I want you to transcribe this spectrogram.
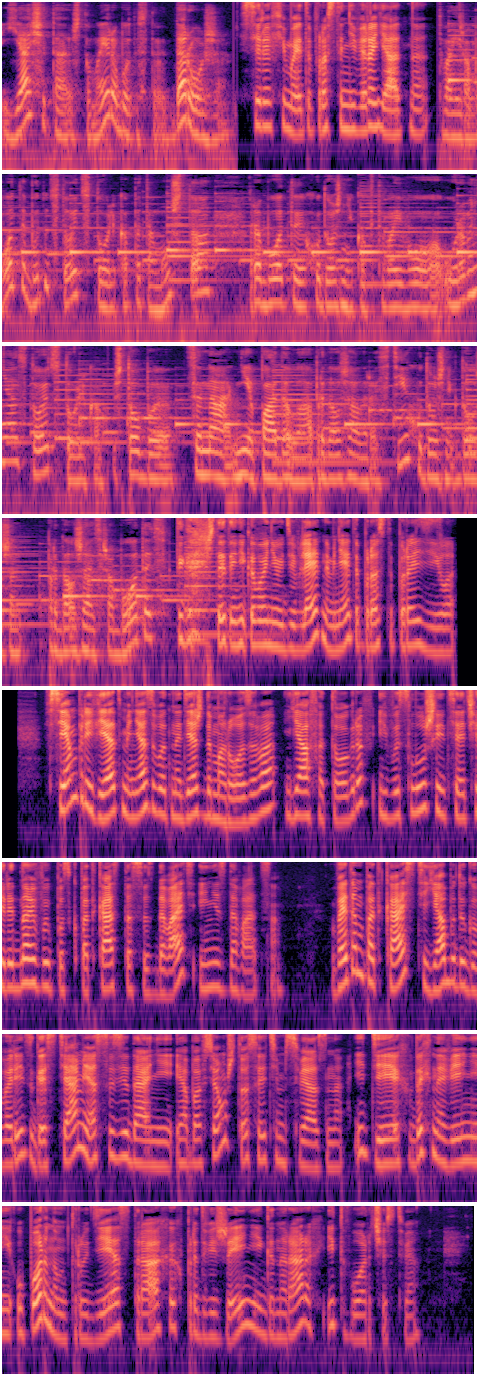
Я считаю, что мои работы стоят дороже. Серафима, это просто невероятно. Твои работы будут стоить столько, потому что работы художников твоего уровня стоят столько. Чтобы цена не падала, а продолжала расти, художник должен продолжать работать. Ты говоришь, что это никого не удивляет, но меня это просто поразило. Всем привет! Меня зовут Надежда Морозова, я фотограф, и вы слушаете очередной выпуск подкаста «Создавать и не сдаваться». В этом подкасте я буду говорить с гостями о созидании и обо всем, что с этим связано. Идеях, вдохновении, упорном труде, страхах, продвижении, гонорарах и творчестве.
